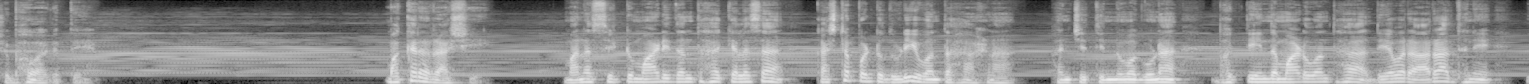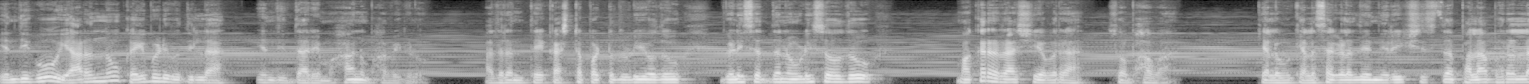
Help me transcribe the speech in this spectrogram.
ಶುಭವಾಗುತ್ತೆ. ಮಕರ ರಾಶಿ. ಮನಸ್ಸಿಟ್ಟು ಮಾಡಿದಂತಹ ಕೆಲಸ, ಕಷ್ಟಪಟ್ಟು ದುಡಿಯುವಂತಹ ಹಣ, ಹಂಚಿ ತಿನ್ನುವ ಗುಣ, ಭಕ್ತಿಯಿಂದ ಮಾಡುವಂತಹ ದೇವರ ಆರಾಧನೆ ಎಂದಿಗೂ ಯಾರನ್ನೂ ಕೈಬಿಡುವುದಿಲ್ಲ ಎಂದಿದ್ದಾರೆ ಮಹಾನುಭಾವಿಗಳು. ಅದರಂತೆ ಕಷ್ಟಪಟ್ಟು ದುಡಿಯೋದು, ಗಳಿಸದ್ದನ್ನು ಉಳಿಸೋದು ಮಕರ ರಾಶಿಯವರ ಸ್ವಭಾವ. ಕೆಲವು ಕೆಲಸಗಳಲ್ಲಿ ನಿರೀಕ್ಷಿಸಿದ ಫಲ ಬರಲ್ಲ,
